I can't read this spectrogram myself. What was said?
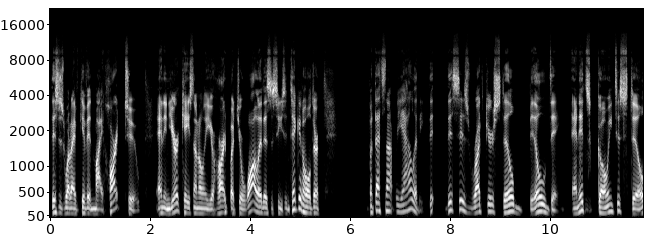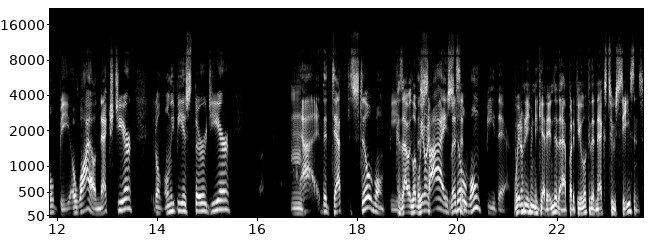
this is what I've given my heart to. And in your case, not only your heart, but your wallet as a season ticket holder. But that's not reality. This is Rutgers still building, and it's Mm-hmm. going to still be a while. Next year, it'll only be his third year. Mm. Uh, the depth still won't be Because. I would look, the we don't size still won't be there. we don't even get into that. But if you look at the next two seasons,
